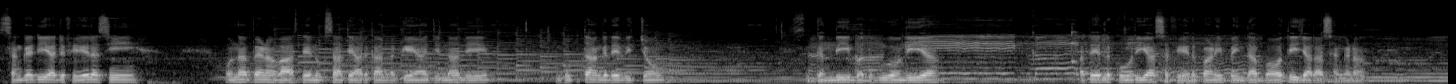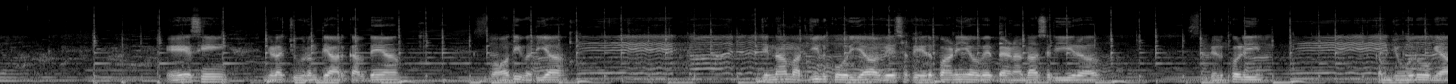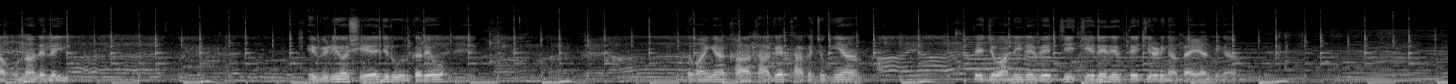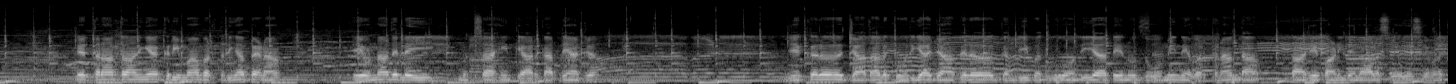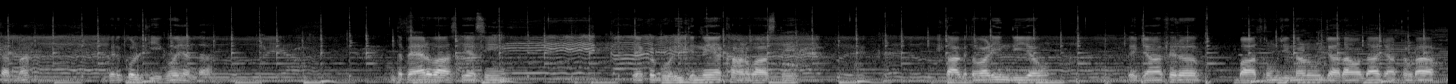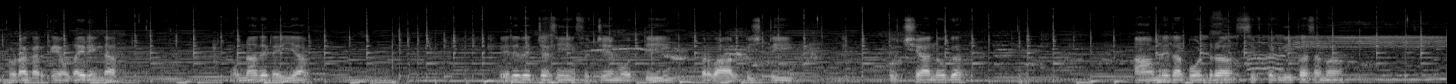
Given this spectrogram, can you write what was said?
ਸੰਗਤ ਜੀ, ਅੱਜ ਫੇਰ ਅਸੀਂ ਉਹਨਾਂ ਭੈਣਾਂ ਵਾਸਤੇ ਨੁਕਸਾ ਤਿਆਰ ਕਰਨ ਲੱਗੇ ਆ ਜਿਨ੍ਹਾਂ ਦੇ ਗੁਪਤ ਅੰਗ ਦੇ ਵਿੱਚੋਂ ਗੰਦੀ ਬਦਬੂ ਆਉਂਦੀ ਆ ਅਤੇ ਲਕੋਰੀਆ ਸਫੇਦ ਪਾਣੀ ਪੈਂਦਾ, ਬਹੁਤ ਹੀ ਜ਼ਿਆਦਾ ਸੰਘਣਾ। ਇਹ ਅਸੀਂ ਜਿਹੜਾ ਚੂਰਨ ਤਿਆਰ ਕਰਦੇ ਆ ਬਹੁਤ ਹੀ ਵਧੀਆ। ਜਿੰਨਾ ਮਰਜ਼ੀ ਲਕੋਰੀਆ ਹੋਵੇ, ਸਫੇਦ ਪਾਣੀ ਹੋਵੇ, ਭੈਣਾਂ ਦਾ ਸਰੀਰ ਬਿਲਕੁਲ ਹੀ ਕਮਜ਼ੋਰ ਹੋ ਗਿਆ, ਉਹਨਾਂ ਦੇ ਲਈ ਇਹ ਵੀਡੀਓ ਸ਼ੇਅਰ ਜ਼ਰੂਰ ਕਰਿਓ। ਦਵਾਈਆਂ ਖਾ ਖਾ ਕੇ ਥੱਕ ਚੁੱਕੀਆਂ ਤੇ ਜਵਾਨੀ ਦੇ ਵਿੱਚ ਹੀ ਚਿਹਰੇ ਦੇ ਉੱਤੇ ਝਿਰੜੀਆਂ ਪੈ ਜਾਂਦੀਆਂ। ਤੇ ਤਰ੍ਹਾਂ ਤਰ੍ਹਾਂ ਦੀਆਂ ਕਰੀਮਾਂ ਵਰਤਦੀਆਂ ਭੈਣਾਂ, ਇਹ ਉਹਨਾਂ ਦੇ ਲਈ ਨੁਕਸਾ ਹੀ ਤਿਆਰ ਕਰਦੇ ਹਾਂ ਅੱਜ। ਜੇਕਰ ਜ਼ਿਆਦਾ ਲਕੋਰੀਆ ਜਾਂ ਫਿਰ ਗੰਦੀ ਬਦਬੂ ਆਉਂਦੀ ਆ ਤੇ ਇਹਨੂੰ 2 ਮਹੀਨੇ ਵਰਤਣਾ ਹੁੰਦਾ, ਤਾਜ਼ੇ ਪਾਣੀ ਦੇ ਨਾਲ ਸਵੇਰੇ ਸੇਵਨ ਕਰਨਾ ਬਿਲਕੁਲ ਠੀਕ ਹੋ ਜਾਂਦਾ। ਦੁਪਹਿਰ ਵਾਸਤੇ ਅਸੀਂ ਇੱਕ ਗੋਲੀ ਦਿੰਨੇ ਆ ਖਾਣ ਵਾਸਤੇ। ਤਾਕਤ ਵਾਲੀ ਹੁੰਦੀ ਆ ਉਹ, ਤੇ ਜਾਂ ਫਿਰ ਬਾਥਰੂਮ ਜਿਨ੍ਹਾਂ ਨੂੰ ਜ਼ਿਆਦਾ ਆਉਂਦਾ ਜਾਂ ਥੋੜਾ ਥੋੜਾ ਕਰਕੇ ਆਉਂਦਾ ਹੀ ਰਹਿੰਦਾ, ਉਹਨਾਂ ਦੇ ਲਈ ਆ। ਇਹਦੇ ਵਿੱਚ ਅਸੀਂ ਸੁੱਚੇ ਮੋਤੀ, ਪਰਵਾਲ ਪਿਸ਼ਟੀ ਪੁੱਛਿਆ ਨੁਗ ਆਮਲੇ ਦਾ ਪਾਊਡਰ ਸਿਫਤਗਰੀ ਭਸਮ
